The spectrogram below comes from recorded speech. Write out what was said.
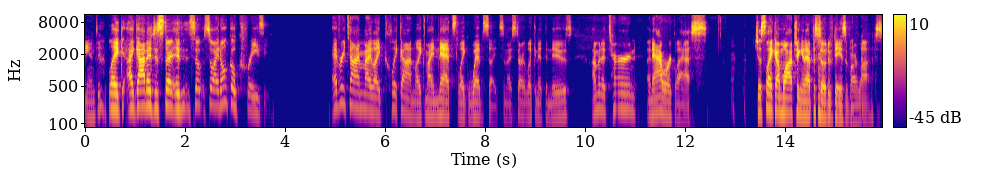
TNT. Like I gotta just start it, so so I don't go crazy. Every time I like click on like my Nets like websites and I start looking at the news, I'm gonna turn an hourglass, just like I'm watching an episode of Days of Our Lives.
